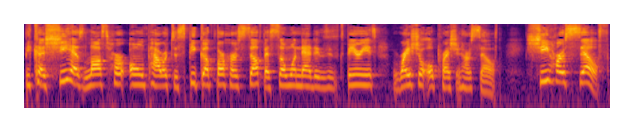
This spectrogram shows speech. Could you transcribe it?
because she has lost her own power to speak up for herself as someone that has experienced racial oppression herself. She herself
